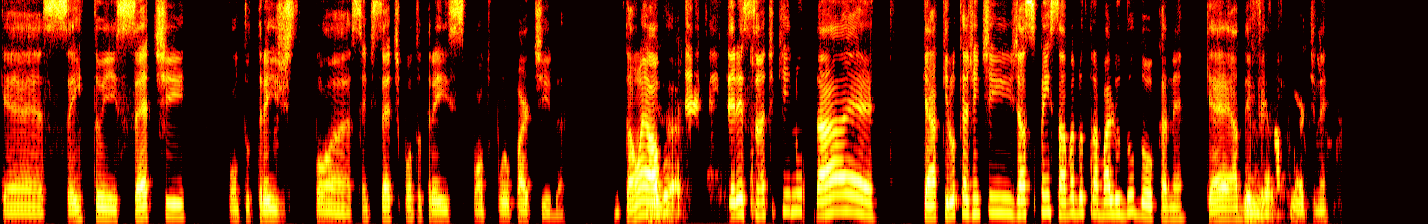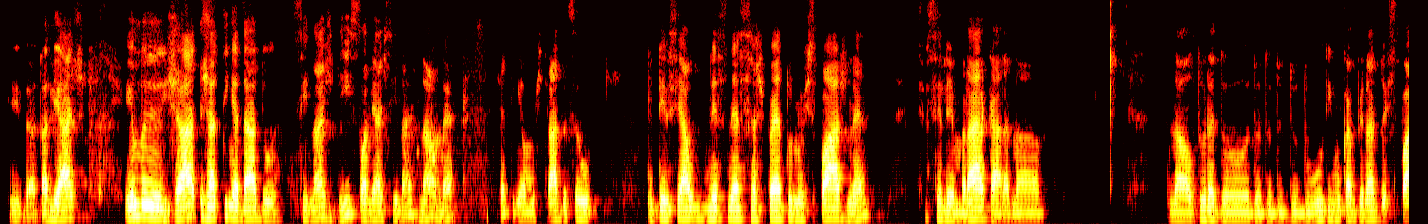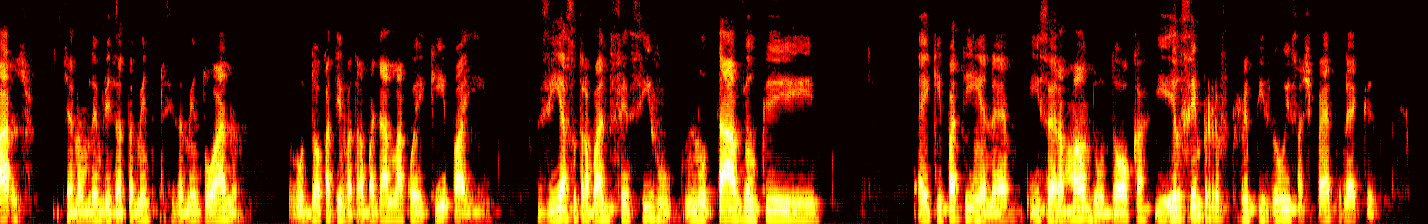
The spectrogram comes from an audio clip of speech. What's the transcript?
que é 107,3 107,3 pontos por partida. Então é algo interessante que não dá é que é aquilo que a gente já se pensava do trabalho do Doca, né? Que é a defesa Exato. forte, né? Exato. Aliás, ele já, já tinha dado sinais disso, aliás, sinais não, né? Já tinha mostrado o seu potencial nesse, nesse aspecto nos SPAs, né? Se você lembrar, cara, na, na altura do, do, do, do, do último campeonato dos pares, já não me lembro exatamente, precisamente o ano, o Doca teve a trabalhar lá com a equipa e via-se o trabalho defensivo notável que a equipa tinha, né? Isso era mão do Doca e ele sempre repisou esse aspecto, né? Que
